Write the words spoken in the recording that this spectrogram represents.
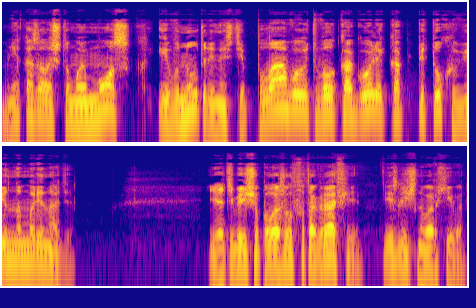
Мне казалось, что мой мозг и внутренности плавают в алкоголе, как петух в винном маринаде. Я тебе еще положил фотографии из личного архива.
